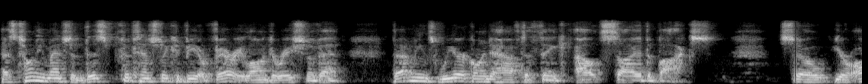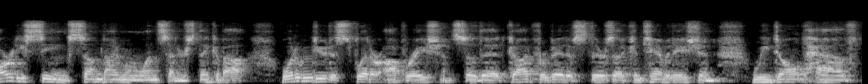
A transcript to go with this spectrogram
As Tony mentioned, this potentially could be a very long duration event. That means we are going to have to think outside the box. So you're already seeing some 911 centers think about what do we do to split our operations so that God forbid if there's a contamination, we don't have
